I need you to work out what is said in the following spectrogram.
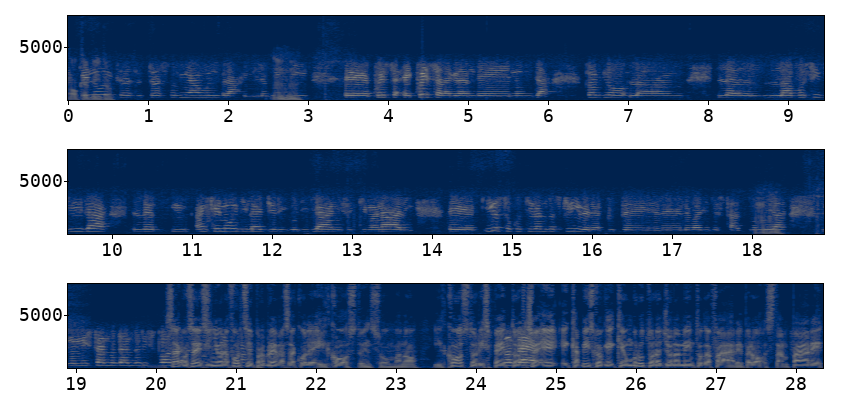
Ho che capito. noi tras- trasformiamo in braille, quindi mm-hmm. eh, questa, è questa la grande novità, proprio la, la, la possibilità le, anche noi di leggere i quotidiani settimanali eh, io sto continuando a scrivere a tutte le, le varie testate, non, mm-hmm. mi, non, mi, stanno dando risposta. Sa cos'è signora? Forse il problema sa qual è? Il costo insomma, no? Il costo rispetto... Cioè, e, e capisco che, che, è un brutto ragionamento da fare, però stampare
